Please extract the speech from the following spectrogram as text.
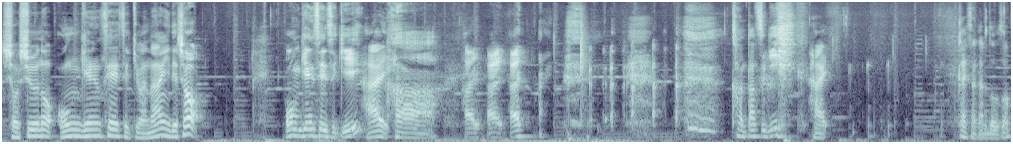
初週の音源成績は何位でしょ音源成績？はいはあ。はいはいはい。簡単すぎ。うはい。カイさんからどうぞ。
